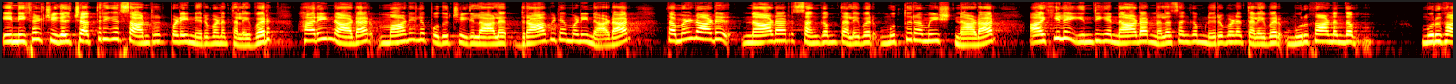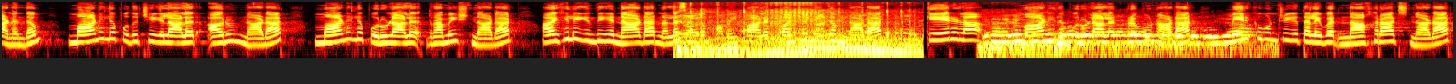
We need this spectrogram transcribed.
இந்நிகழ்ச்சியில் சத்திரியர் சான்றோர் படை நிறுவன தலைவர் ஹரி நாடார் மாநில பொதுச் செயலாளர் திராவிடமணி நாடார் தமிழ்நாடு நாடார் சங்கம் தலைவர் முத்து ரமேஷ் நாடார் அகில இந்திய நாடார் நலசங்கம் நிறுவன தலைவர் முருகானந்தம் முருகானந்தம் மாநில பொதுச் செயலாளர் அருண் நாடார் மாநில பொருளாளர் ரமேஷ் நாடார் அகில இந்திய நாடார் நலசங்கம் அமைப்பாளர் பஞ்சலிங்கம் நாடார் கேரளா மாநில பொருளாளர் பிரபு நாடார் மேற்கு ஒன்றிய தலைவர் நாகராஜ் நாடார்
